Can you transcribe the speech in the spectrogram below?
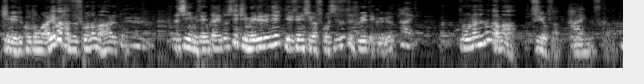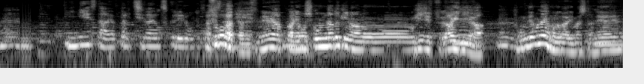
決めることもあれば外すこともあるとう。ん。でチーム全体として決めれるねっていう選手が少しずつ増えてくる。はい。そうなるのが、まあ、強さなんですから。うん。イニエスタはやっぱり違いを作れる男すごかったですね。やっぱり押し込んだ時のあのー技術、アイディア、うん。とんでもないものがありましたうんね。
